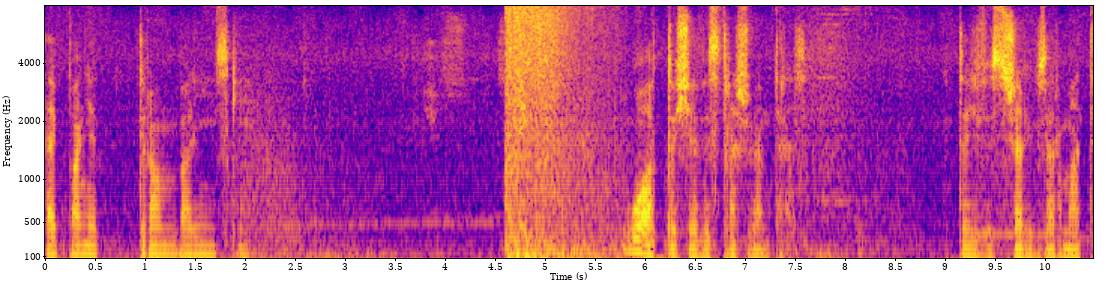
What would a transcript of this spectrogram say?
Hej, panie Trąbaliński. Ło, to się wystraszyłem teraz. Ktoś wystrzelił z armaty.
